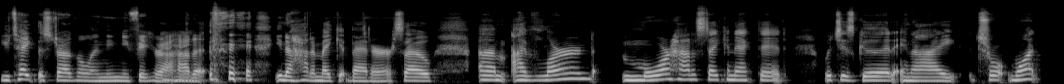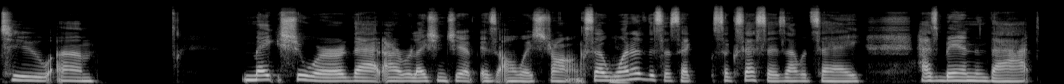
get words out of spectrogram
you take the struggle and then you figure out how to, you know, how to make it better. So um, I've learned more how to stay connected, which is good. And I tr- want to um, make sure that our relationship is always strong. So, Mm. one of the success- successes I would say has been that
